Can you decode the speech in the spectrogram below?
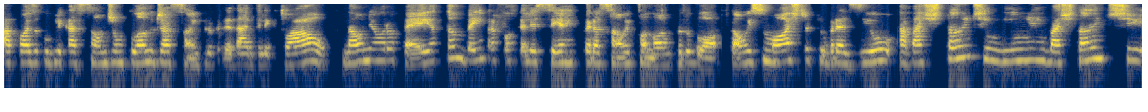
após a publicação de um plano de ação em propriedade intelectual na União Europeia, também para fortalecer a recuperação econômica do bloco. Então, isso mostra que o Brasil está bastante em linha, bastante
